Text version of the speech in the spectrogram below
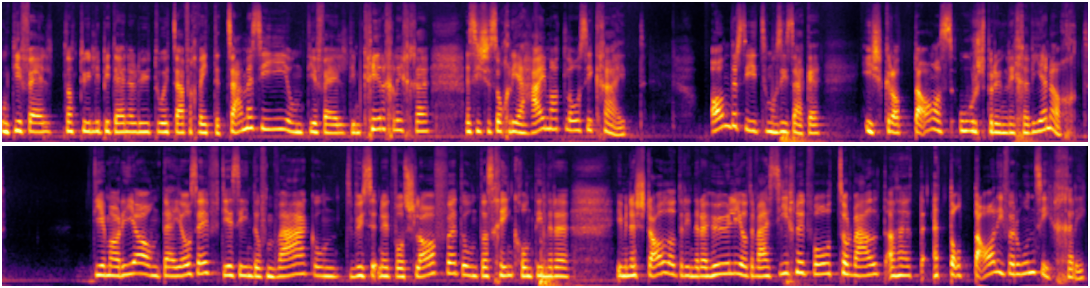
Und die fehlt natürlich bei den Leuten, die jetzt einfach zusammen sein wollen. Und die fehlt im Kirchlichen. Es ist so ein eine Heimatlosigkeit. Andererseits muss ich sagen, ist gerade das ursprüngliche Weihnacht. Die Maria und der Josef, die sind auf dem Weg und wissen nicht, wo sie schlafen. Und das Kind kommt in, einer, in einem Stall oder in einer Höhle oder weiß ich nicht wo zur Welt. Also eine, eine totale Verunsicherung.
